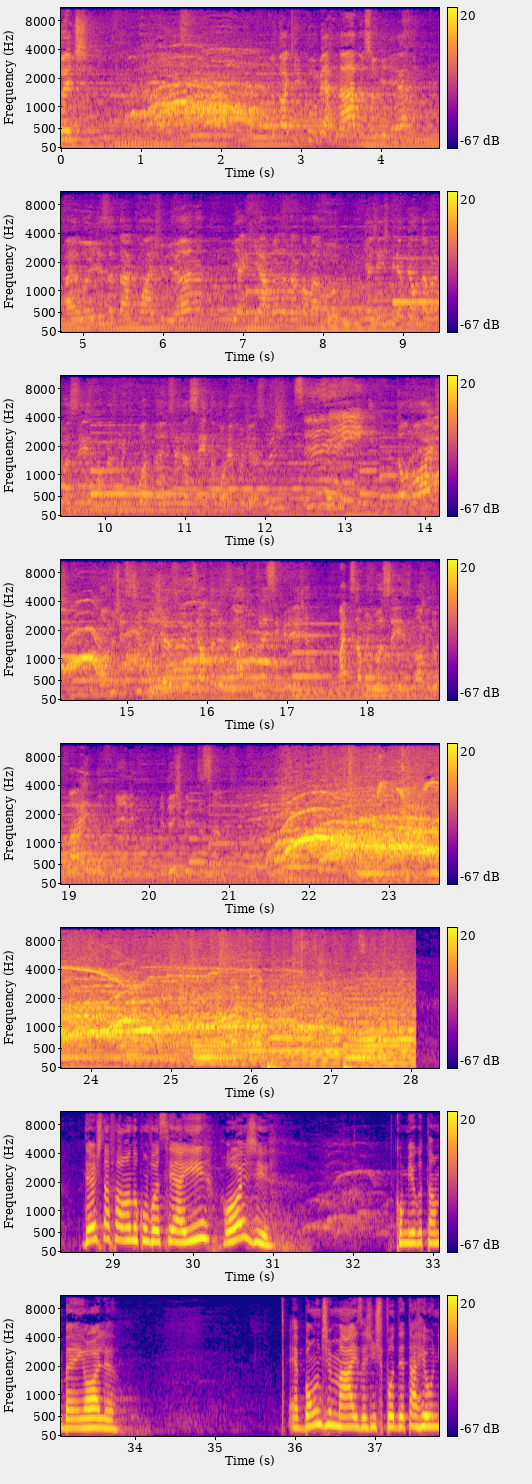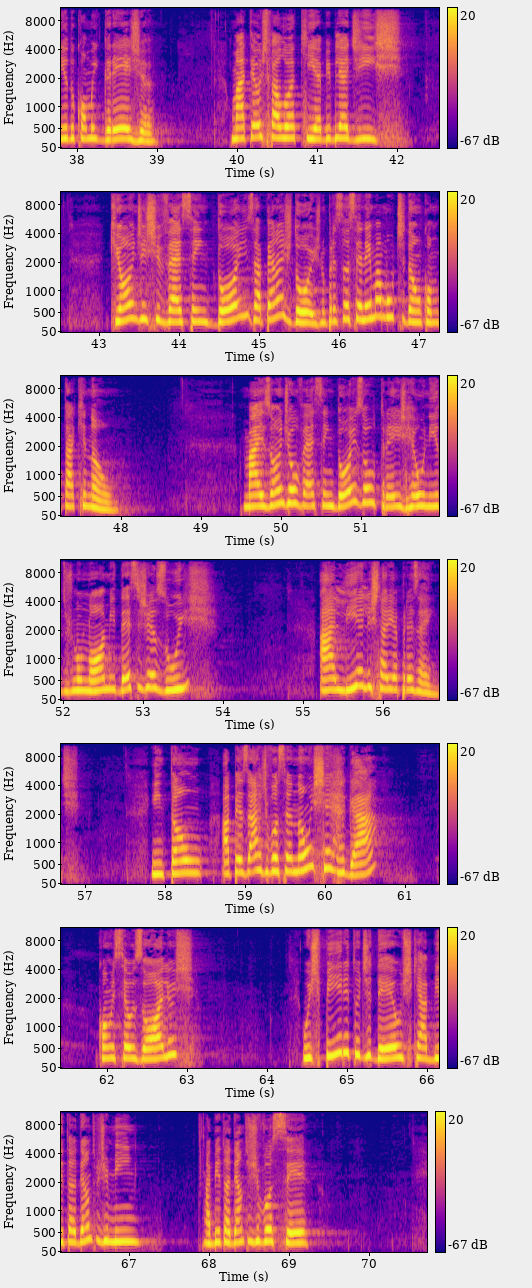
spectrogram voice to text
noite. Eu tô aqui com o Bernardo, eu sou o Guilherme. A Heloísa tá com a Juliana e aqui a Amanda tá com a Manu. E a gente queria perguntar pra vocês uma coisa muito importante: vocês aceitam morrer por Jesus? Sim! Então nós, como discípulos de Jesus e autorizados por essa igreja, batizamos vocês em nome do Pai, do Filho e do Espírito Santo. Deus está falando com você aí hoje? Comigo também, olha. É bom demais a gente poder estar reunido como igreja. O Mateus falou aqui, a Bíblia diz que onde estivessem dois, apenas dois, não precisa ser nem uma multidão como está aqui não. Mas onde houvessem dois ou três reunidos no nome desse Jesus, ali ele estaria presente. Então, apesar de você não enxergar com os seus olhos, o Espírito de Deus que habita dentro de mim, habita dentro de você,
